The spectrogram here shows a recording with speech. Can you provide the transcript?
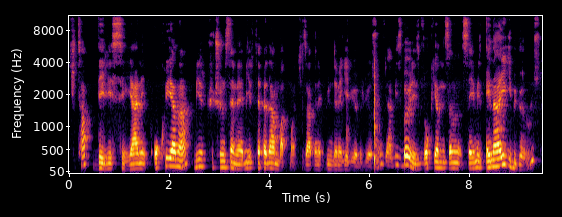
kitap delisi yani okuyana bir küçümseme, bir tepeden bakmak ki zaten hep gündeme geliyor biliyorsunuz. Yani biz böyleyiz. Biz okuyan insanı sevmeyiz. Enayi gibi görürüz.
